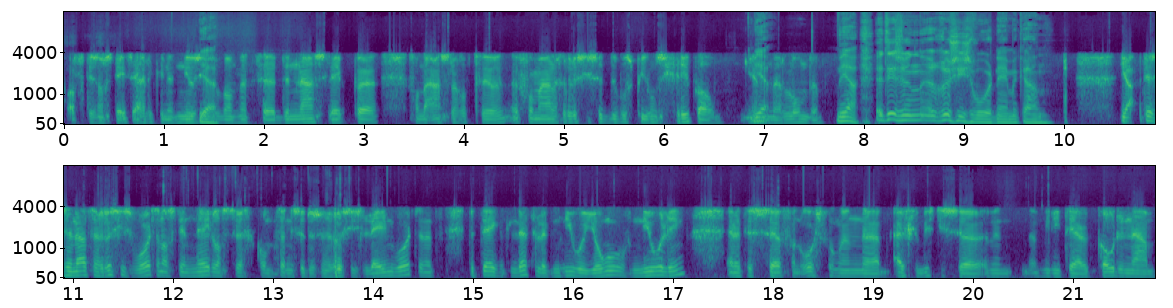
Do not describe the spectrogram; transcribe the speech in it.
of het is nog steeds eigenlijk in het nieuws... Ja. in verband met de nasleep van de aanslag... op de voormalige Russische dubbelspion Skripal in ja. Londen. Ja, het is een Russisch woord, neem ik aan. Ja, het is inderdaad een Russisch woord. En als het in het Nederlands terechtkomt, dan is het dus een Russisch leenwoord. En het betekent letterlijk nieuwe jongen of nieuweling. En het is uh, van oorsprong een uh, eufemistische uh, een, een militaire codenaam.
